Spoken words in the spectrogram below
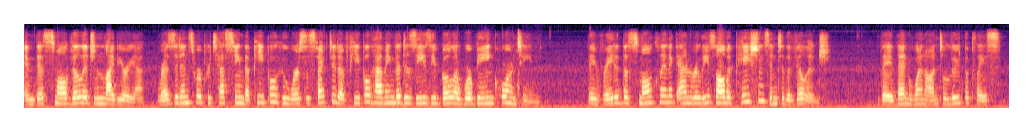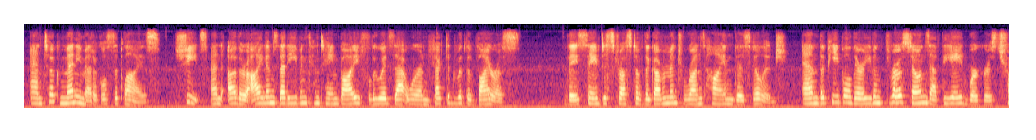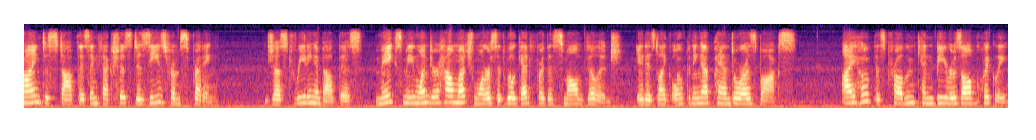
In this small village in Liberia, residents were protesting that people who were suspected of people having the disease Ebola were being quarantined. They raided the small clinic and released all the patients into the village. They then went on to loot the place, and took many medical supplies, sheets and other items that even contained body fluids that were infected with the virus. They say distrust of the government runs high in this village, and the people there even throw stones at the aid workers trying to stop this infectious disease from spreading. Just reading about this, makes me wonder how much worse it will get for this small village. It is like opening up Pandora's box. I hope this problem can be resolved quickly.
